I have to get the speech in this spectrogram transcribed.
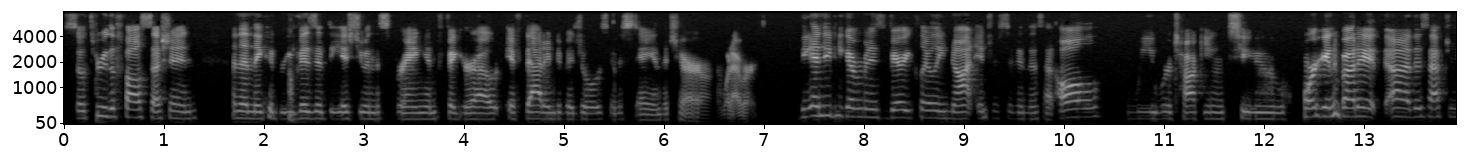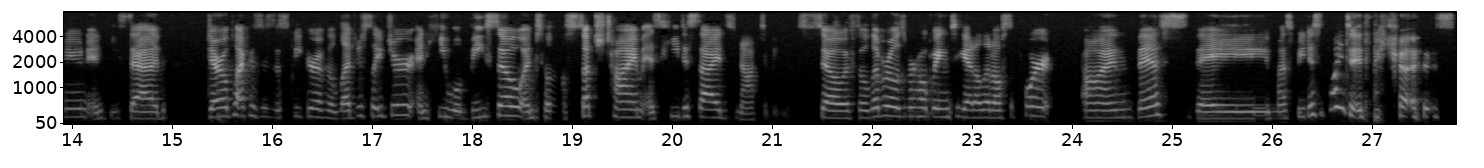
So through the fall session, and then they could revisit the issue in the spring and figure out if that individual is going to stay in the chair or whatever. The NDP government is very clearly not interested in this at all. We were talking to Horgan about it uh, this afternoon, and he said Darryl Plecas is the Speaker of the legislature, and he will be so until such time as he decides not to be. So, if the Liberals were hoping to get a little support on this, they must be disappointed because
